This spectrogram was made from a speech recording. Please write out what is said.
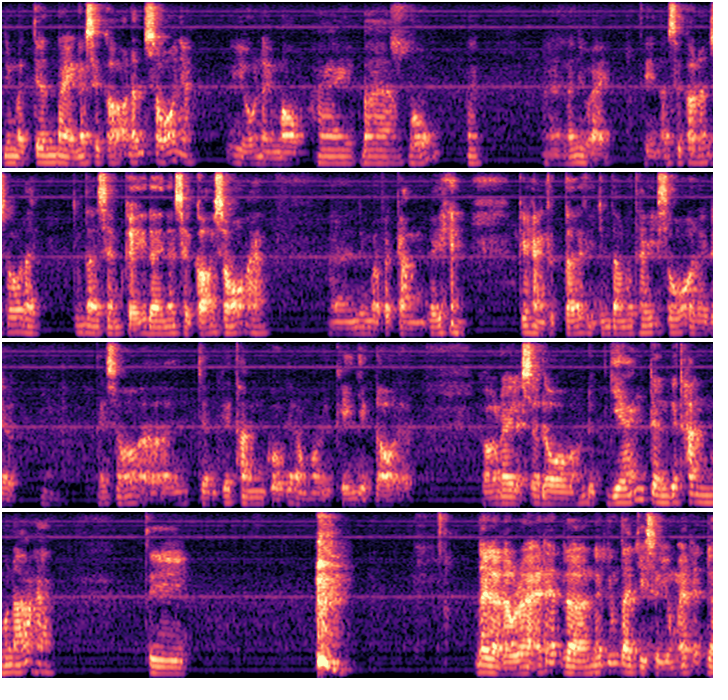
Nhưng mà trên này nó sẽ có đánh số nha. Ví dụ này 1 2 3 4 ha. À, nó như vậy thì nó sẽ có đánh số ở đây. Chúng ta xem kỹ đây nó sẽ có số ha. À, nhưng mà phải cầm cái cái hàng thực tế thì chúng ta mới thấy số ở đây được. Ừ, thấy số ở trên cái thân của cái đồng hồ điều khiển nhiệt độ được. Còn đây là sơ đồ được dán trên cái thân của nó ha. Thì đây là đầu ra SSR nếu chúng ta chỉ sử dụng SSR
